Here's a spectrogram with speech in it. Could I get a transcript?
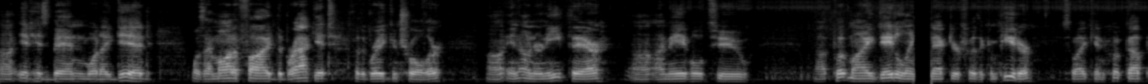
uh, it has been. What I did was I modified the bracket for the brake controller and underneath there, uh, I'm able to uh, put my data link connector for the computer so I can hook up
